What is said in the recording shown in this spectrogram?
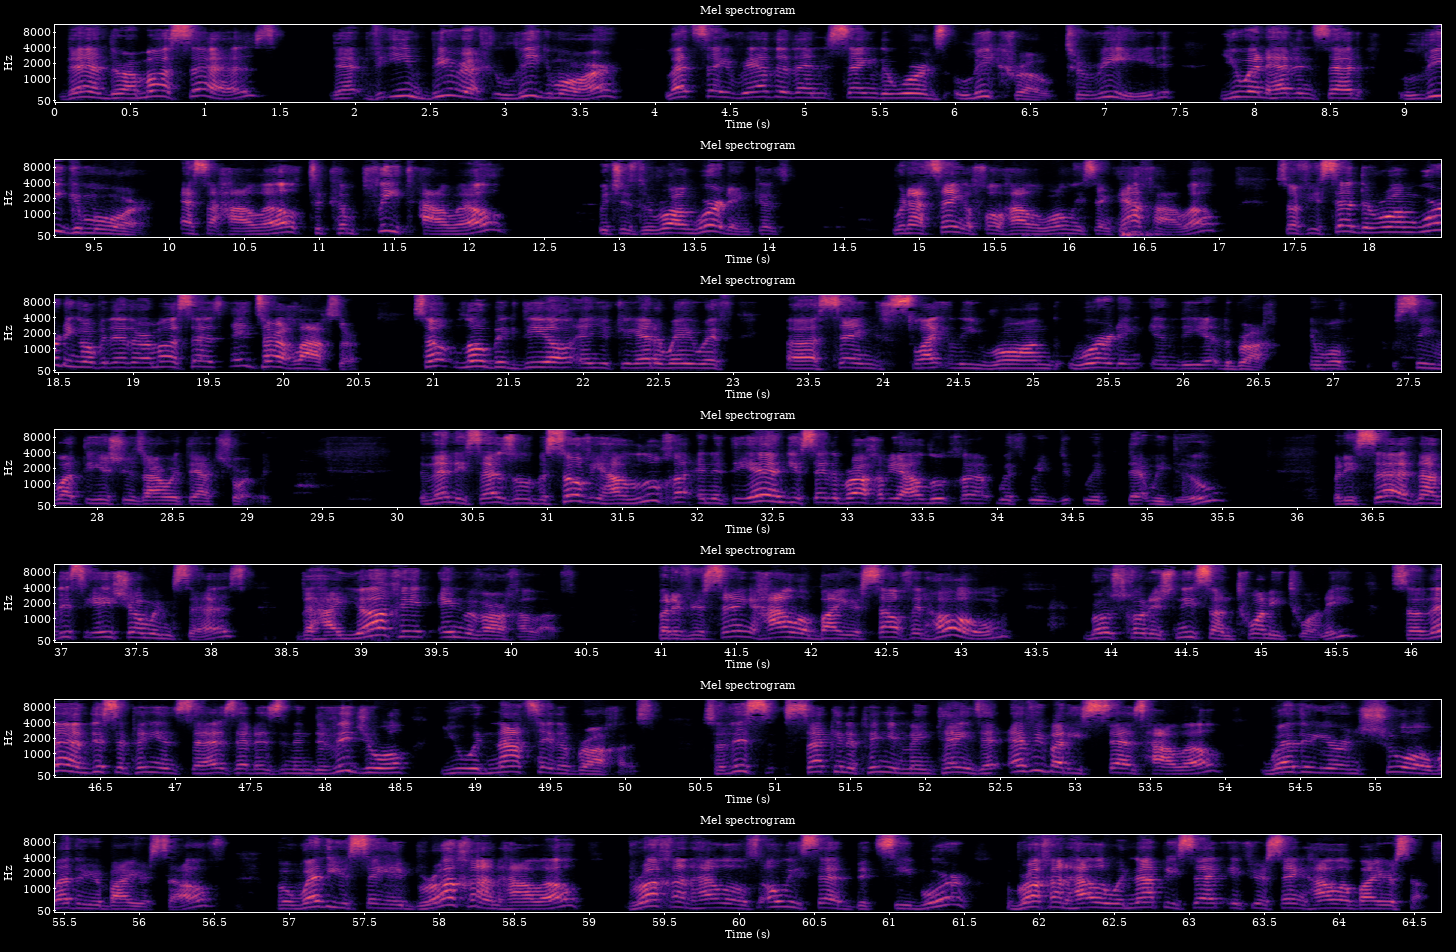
Then the Ramah says that v'im birech ligmor. Let's say rather than saying the words likro to read, you went ahead and said ligmor es Hallel to complete Hallel, which is the wrong wording because we're not saying a full Hallel, we're only saying half Hallel. So if you said the wrong wording over there, the Ramah says, Ein tzarech So no big deal, and you can get away with uh, saying slightly wrong wording in the uh, the brach. And we'll see what the issues are with that shortly. And then he says, "Besofi halucha," and at the end you say the bracha of halucha with, with that we do. But he says, now this Yeshomrim says, the hayachid ein mevar But if you're saying Hallel by yourself at home, Rosh Chodesh Nisan 2020. So then this opinion says that as an individual, you would not say the brachas. So this second opinion maintains that everybody says Hallel, whether you're in shul, whether you're by yourself, but whether you say a bracha on Hallel, bracha on Hallel is only said bitzibur. Bracha on Hallel would not be said if you're saying Hallel by yourself.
